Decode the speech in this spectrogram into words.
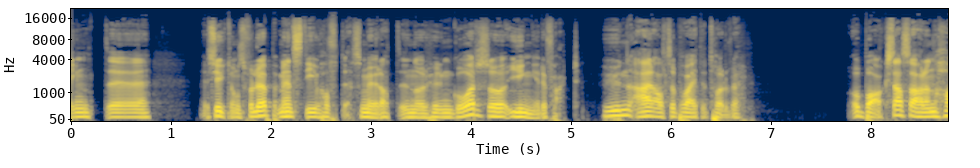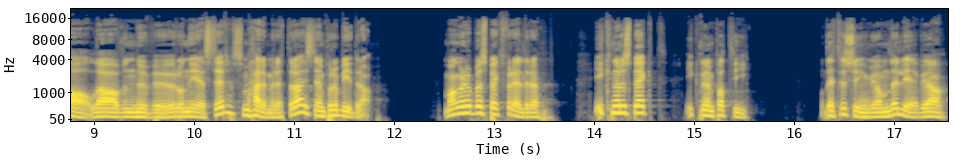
engt uh, sykdomsforløp med en stiv hofte, som gjør at når hun går, så gynger det fælt. Hun er altså på vei til torvet. Og bak seg så har hun en hale av nevøer og niester som hermer etter henne istedenfor å bidra. Mangler på respekt for eldre. Ikke noe respekt, ikke noe empati. Og dette synger vi om, det lever vi av.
